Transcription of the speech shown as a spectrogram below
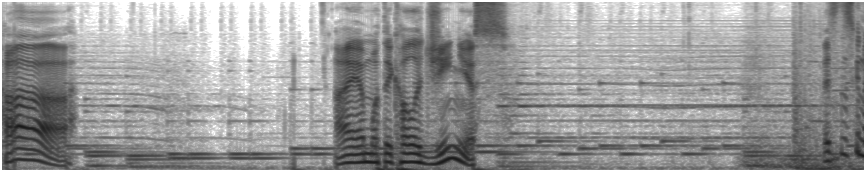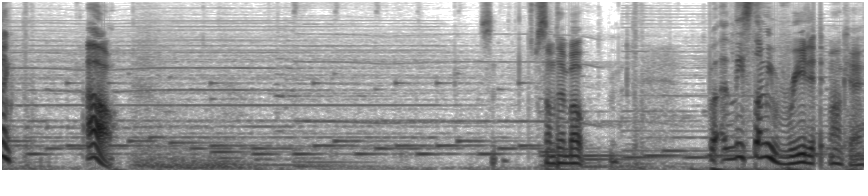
Haha! I am what they call a genius. Is this gonna... Oh. Something about... But at least let me read it. Okay.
